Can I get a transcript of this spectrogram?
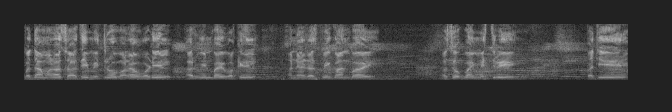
બધા મારા સાથી મિત્રો, મારા વડીલ અરવિંદભાઈ વકીલ અને રશ્મિકાંતભાઈ, અશોકભાઈ મિસ્ત્રી પછી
